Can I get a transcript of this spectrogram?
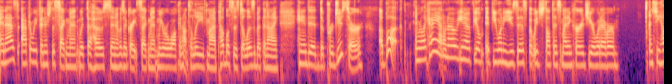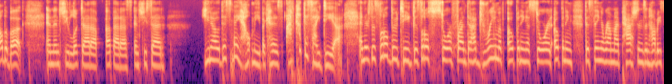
And as after we finished the segment with the host, and it was a great segment, we were walking out to leave, my publicist, Elizabeth, and I handed the producer a book. And we're like, hey, I don't know, you know, if you if you want to use this, but we just thought this might encourage you or whatever. And she held the book and then she looked at up up at us and she said, you know, this may help me because I've got this idea. And there's this little boutique, this little storefront that I dream of opening a store and opening this thing around my passions and hobbies.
